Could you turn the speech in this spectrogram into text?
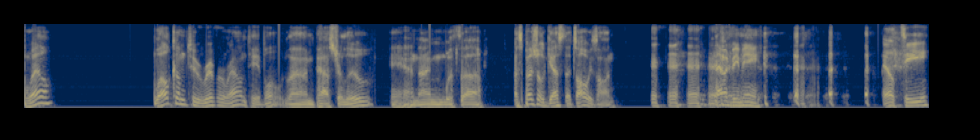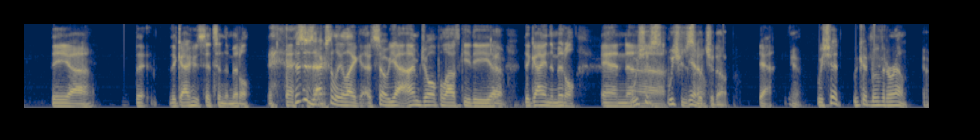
Well, welcome to River Roundtable. I'm Pastor Lew, and I'm with uh, a special guest that's always on. That would be me. LT. The uh, the the guy who sits in the middle. This is actually like uh, so. Yeah, I'm Joel Pawloski, the uh, the guy in the middle, and uh, we should we should you know, switch it up. Yeah, Yeah. We should. We could move it around. Yeah.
